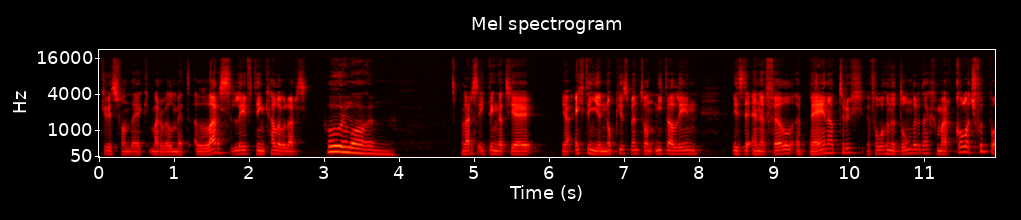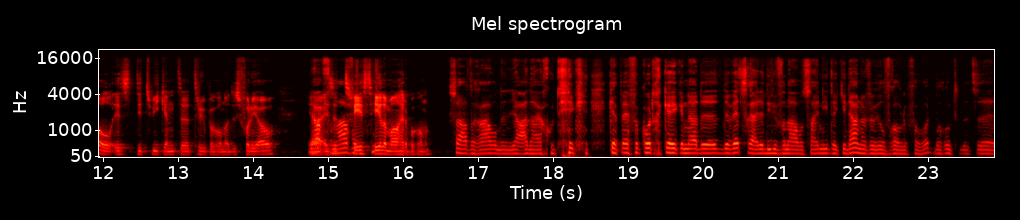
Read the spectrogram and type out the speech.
Chris van Dijk, maar wel met Lars Leeftink. Hallo Lars. Goedemorgen. Lars, ik denk dat jij ja, echt in je nopjes bent, want niet alleen is de NFL bijna terug volgende donderdag, maar college football is dit weekend eh, terug begonnen. Dus voor jou ja, Ja, is het feest helemaal herbegonnen. Zaterdagavond. en Ja, nou ja, goed. Ik, ik heb even kort gekeken naar de, de wedstrijden die er vanavond zijn. Niet dat je daar nou zo heel vrolijk van wordt. Maar goed, dat eh,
